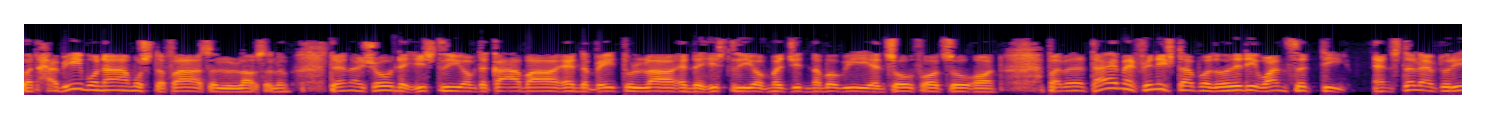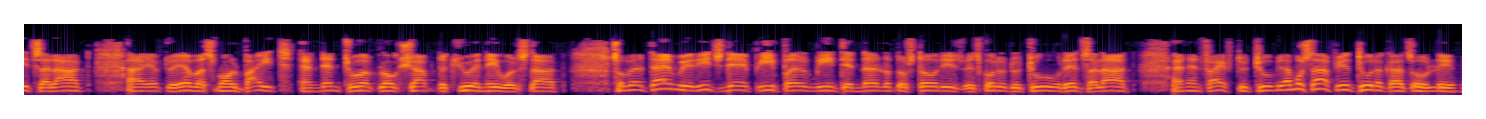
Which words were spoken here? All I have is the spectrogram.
with Habibuna Mustafa sallallahu alaihi wasallam. Then I showed the history of the Kaaba and the Baytullah and the history of Masjid Nabawi and so forth, so on. But by the time I finished up was already 1.30 and still I have to read Salat. I have to have a small bite, and then two o'clock sharp the Q and A will start. So by the time we reach there, people meet and learn a lot of stories. It's quarter to two, read Salat, and then five to two. We are Musafir two rakats only,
